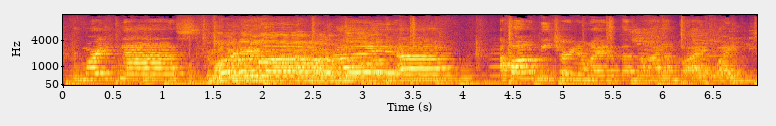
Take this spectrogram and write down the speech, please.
Good morning, class. Good morning, ma'am. Madam Hi, at ang pangalan ko ay Wiley.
